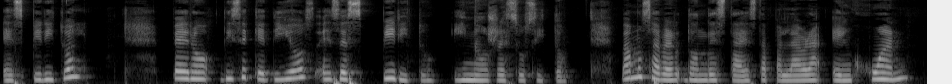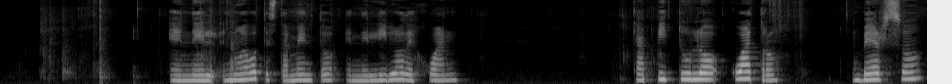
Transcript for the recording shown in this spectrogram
espiritual. Pero dice que Dios es espíritu y nos resucitó. Vamos a ver dónde está esta palabra en Juan, en el Nuevo Testamento, en el libro de Juan, capítulo 4, verso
